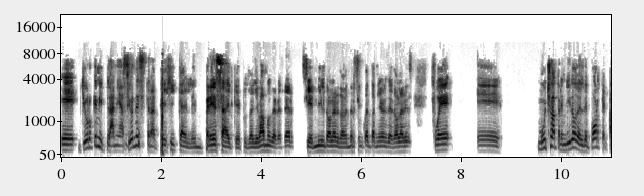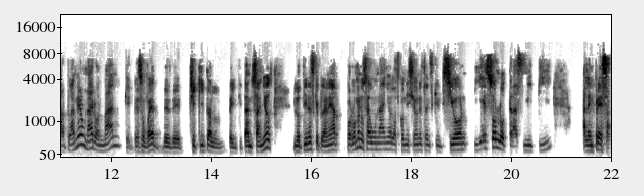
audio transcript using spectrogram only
Eh, yo creo que mi planeación estratégica en la empresa y que pues la llevamos de vender 100 mil dólares a vender 50 millones de dólares fue eh, mucho aprendido del deporte. Para planear un Ironman, que eso fue desde chiquito a los veintitantos años, lo tienes que planear por lo menos a un año, las condiciones, la inscripción, y eso lo transmití a la empresa.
